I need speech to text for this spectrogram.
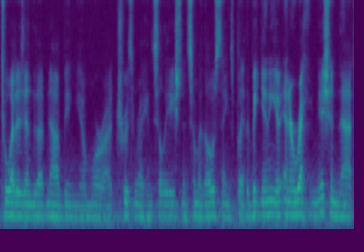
to what has ended up now being you know more uh, truth and reconciliation and some of those things. But the beginning of, and a recognition that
